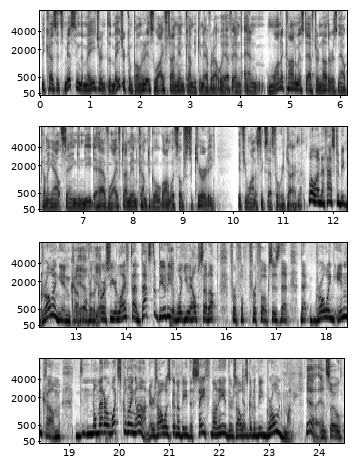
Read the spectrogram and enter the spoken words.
Because it's missing the major the major component is lifetime income you can never outlive. And and one economist after another is now coming out saying you need to have lifetime income to go along with social security if you want a successful retirement. Well, and it has to be growing income Yeah, over the yep. course of your lifetime. That's the beauty of what you help set up for for folks is that that growing income, no matter what's going on, there's always going to be the safe money. There's always going to be growing money. Yeah, and so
